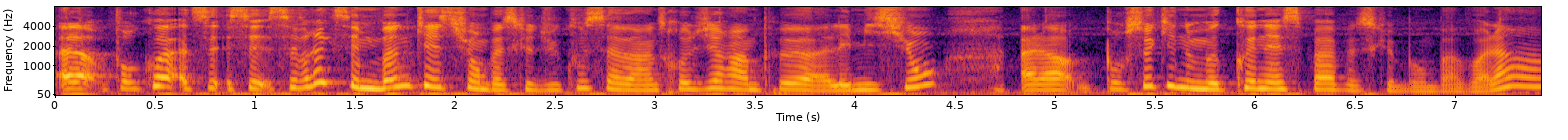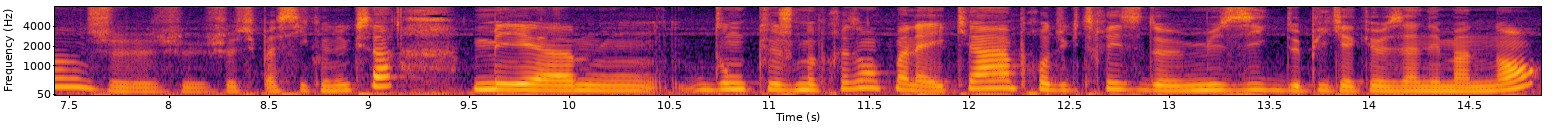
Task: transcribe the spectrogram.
Alors pourquoi C'est- vrai que c'est une bonne question parce que du coup ça va introduire un peu euh, l'émission. Alors pour ceux qui ne me connaissent pas, parce que bon bah voilà, hein, je, je, je suis pas si connue que ça, mais euh, donc je me présente Malaika, productrice de musique depuis quelques années maintenant.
